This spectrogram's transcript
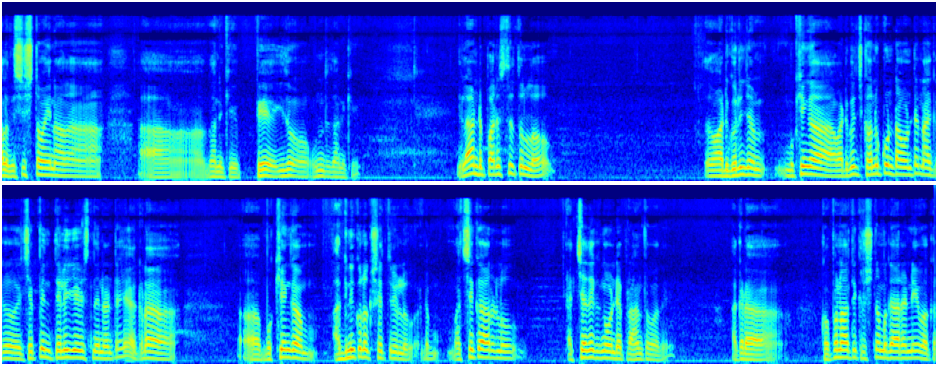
చాలా విశిష్టమైన దానికి పే ఇది ఉంది దానికి. ఇలాంటి పరిస్థితుల్లో వాటి గురించి ముఖ్యంగా వాటి గురించి కనుక్కుంటా ఉంటే నాకు చెప్పింది తెలియజేస్తుంది ఏంటంటే అక్కడ ముఖ్యంగా అగ్నికుల క్షత్రియులు అంటే మత్స్యకారులు అత్యధికంగా ఉండే ప్రాంతం అది. అక్కడ కొప్పనాతి కృష్ణమ్మ గారని ఒక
